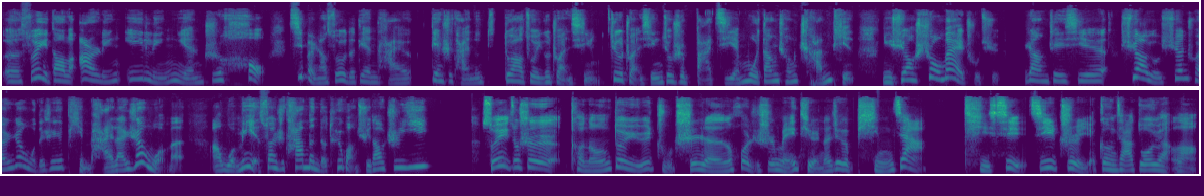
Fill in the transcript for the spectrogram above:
呃，所以到了二零一零年之后，基本上所有的电台、电视台呢都要做一个转型。这个转型就是把节目当成产品，你需要售卖出去。让这些需要有宣传任务的这些品牌来认我们啊，我们也算是他们的推广渠道之一。所以就是可能对于主持人或者是媒体人的这个评价体系机制也更加多元了。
